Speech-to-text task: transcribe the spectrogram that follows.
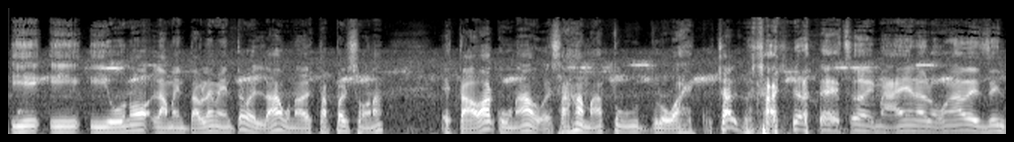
y, y, y uno, lamentablemente, ¿verdad? Una de estas personas está vacunado. Esa jamás tú, lo vas a escuchar. Eso, imagínate, lo van a decir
